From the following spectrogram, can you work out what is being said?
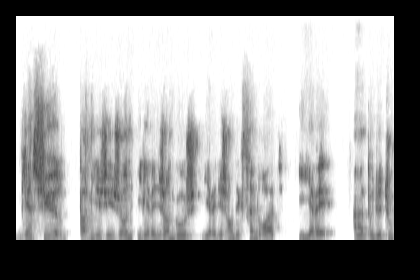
bien sûr, parmi les Gilets jaunes, il y avait des gens de gauche, il y avait des gens d'extrême droite, il y avait un peu de tout.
